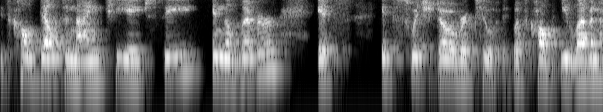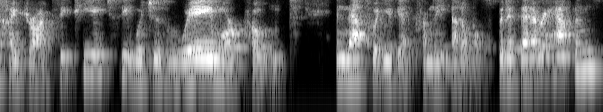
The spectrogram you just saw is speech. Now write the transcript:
it's called Delta 9 THC in the liver. It's, it's switched over to what's called 11 hydroxy THC, which is way more potent. And that's what you get from the edibles. But if that ever happens,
